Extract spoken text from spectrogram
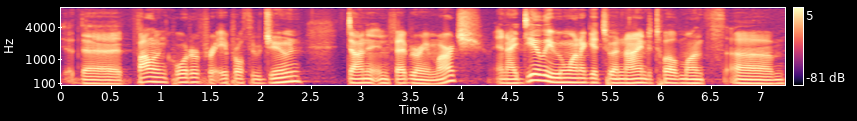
the following quarter for April through June done in February and March. And ideally, we want to get to a 9 to 12 month um,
